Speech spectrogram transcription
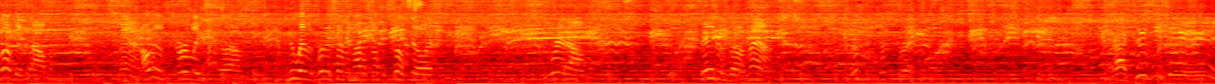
Love this album. Man, all this early um, new wave of British heavy metal stuff is so killer. Great album. Danger Zone, man. This is, this is great. Alright, TCC!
